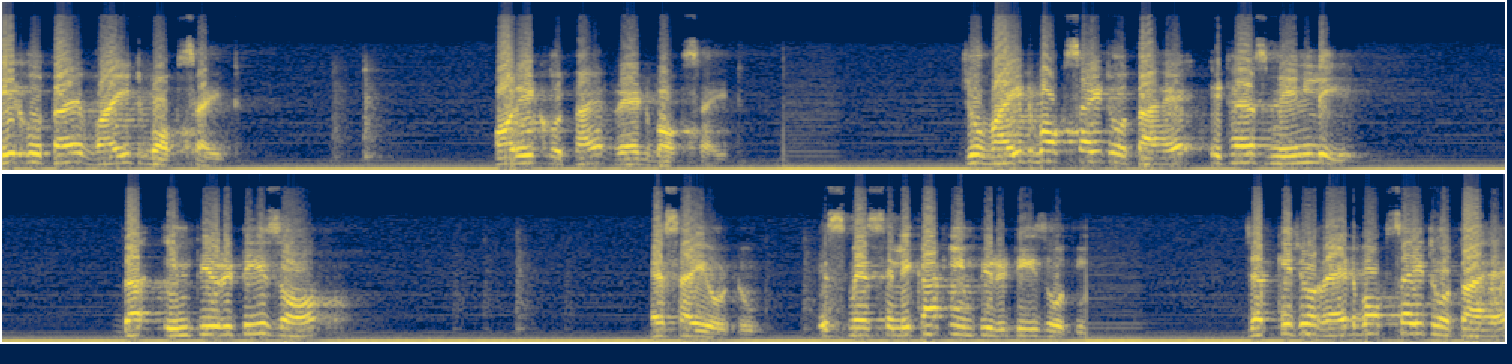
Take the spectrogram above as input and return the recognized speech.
एक होता है व्हाइट बॉक्साइट और एक होता है रेड बॉक्साइट जो व्हाइट बॉक्साइट होता है it has mainly the impurities of SiO2 इसमें सिलिका की इंप्यूरिटीज होती जबकि जो रेड बॉक्साइट होता है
